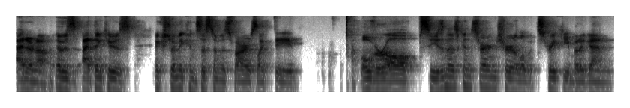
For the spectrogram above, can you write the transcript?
I don't know. It was, I think he was extremely consistent as far as like the overall season is concerned. Sure, a little bit streaky, but again,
